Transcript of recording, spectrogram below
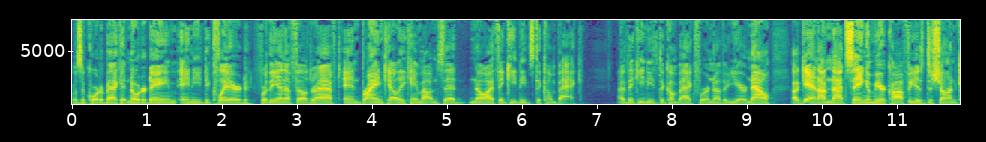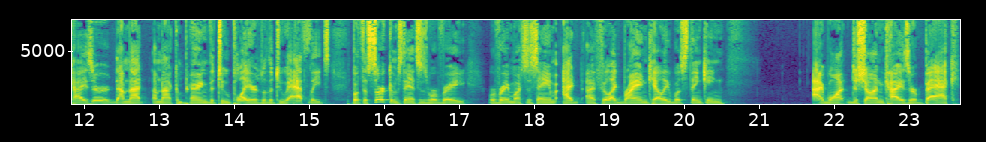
was a quarterback at Notre Dame and he declared for the NFL draft and Brian Kelly came out and said, "No, I think he needs to come back. I think he needs to come back for another year." Now, again, I'm not saying Amir Coffey is DeShone Kizer. I'm not I'm not comparing the two players or the two athletes, but the circumstances were very were very much the same. I I feel like Brian Kelly was thinking I want DeShone Kizer back.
